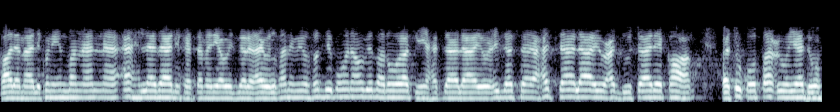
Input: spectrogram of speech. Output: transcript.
قال مالك إن ظن أن أهل ذلك الثمر أو الزرع أو الغنم يصدقونه بضرورته حتى لا يعد حتى لا يعد سارقا. فتقطع يده.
